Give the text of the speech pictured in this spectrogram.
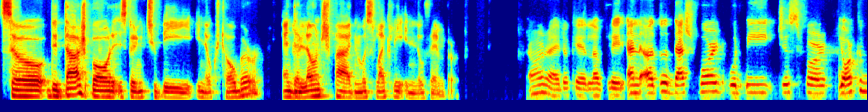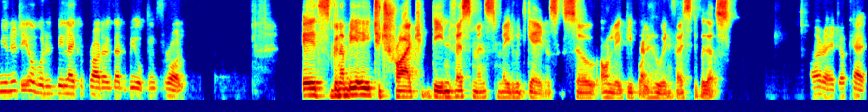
So the dashboard is going to be in October and the launch pad most likely in November. All right. Okay. Lovely. And uh, the dashboard would be just for your community, or would it be like a product that would be open for all? It's gonna be to track the investments made with gains, so only people who invested with us. All right. Okay.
